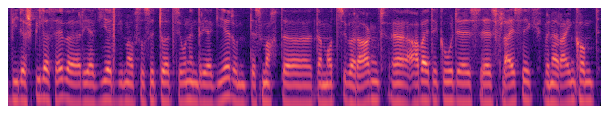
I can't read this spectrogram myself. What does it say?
wie der Spieler selber reagiert, wie man auf so Situationen reagiert. Und das macht der, der Motz überragend. Er arbeitet gut, er ist, er ist fleißig. Wenn er reinkommt,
